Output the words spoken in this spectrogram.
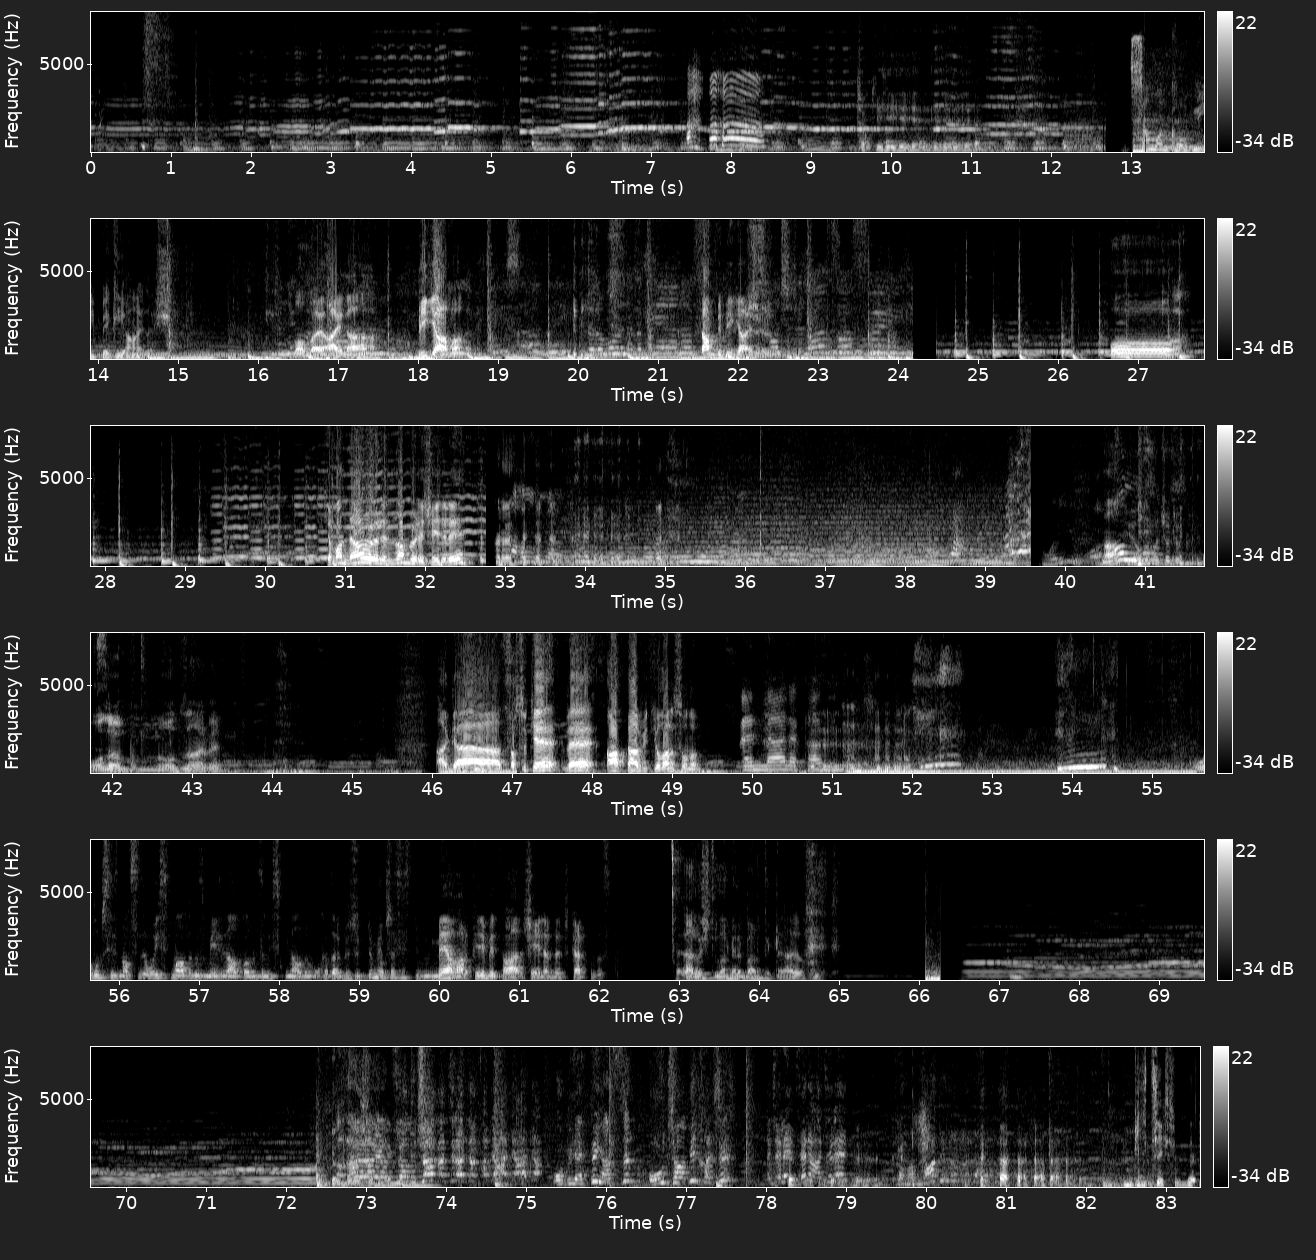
Çok iyi. Someone called me Biggie Eilish. Vallahi aynı ha. Big ama. Tam bir Big Eilish. Oo. Oha. Kemal ne ara öğrendin lan böyle şeyleri? Allah. Ne yapıyor oğlum o çocuk? Oğlum ne oldu lan harbi? Aga Sasuke ve hatta videoların sonu. Ben ne alakası? Oğlum siz nasıl o ismi aldınız? Melina ablanızın ismini aldınız. O kadar gözüktü mü yoksa siz M harfini mi ta şeylerden çıkarttınız? Helal olsun. Alıştılar galiba artık. Helal olsun. Gözleri yaşadık emret. Uçağı kaçıracağız hadi hadi hadi. O bilet bir yatsın o uçağı bir kaçır. Acele etsene acele et. tamam hadi lan. Bitecek şimdi.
